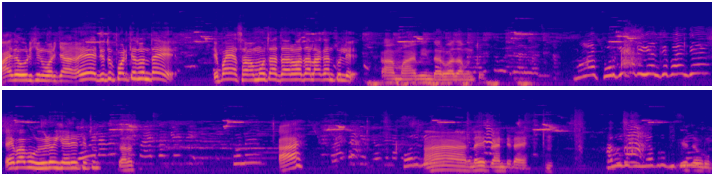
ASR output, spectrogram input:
पाय तर उडशीन वरच्या. ए दिदू पडते सोनता आहे हे पाय समूचा दरवाजा लागन तुले. का माय बिन दरवाजा म्हणतो? ए बाबू व्हिडिओ घे रे तिथून. जरा. कोण आहे? हा हा लय ब्रँडेड आहे. हं. ते जवळून.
